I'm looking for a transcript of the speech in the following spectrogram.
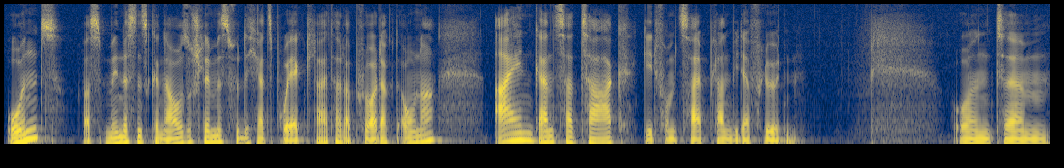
Und, was mindestens genauso schlimm ist für dich als Projektleiter oder Product Owner, ein ganzer Tag geht vom Zeitplan wieder flöten. Und ähm,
